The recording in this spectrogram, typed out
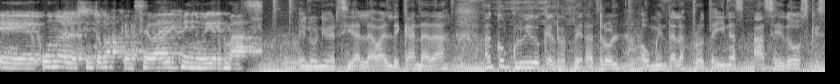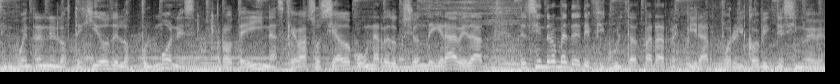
eh, uno de los síntomas que se va a disminuir más. En la Universidad Laval de Canadá han concluido que el resveratrol aumenta las proteínas AC2 que se encuentran en los tejidos de los pulmones, proteínas que va asociado con una reducción de gravedad del síndrome de dificultad para respirar por el COVID-19.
